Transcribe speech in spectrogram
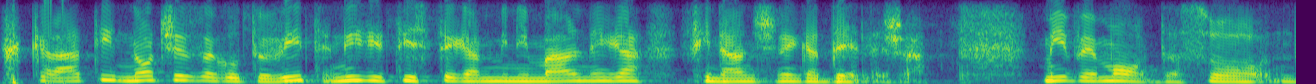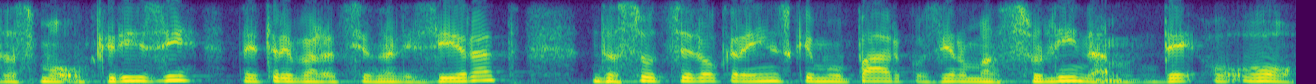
Hkrati noče zagotoviti niti tistega minimalnega finančnega deleža. Mi vemo, da, so, da smo v krizi, da je treba racionalizirati, da so celo krajinskemu parku oziroma solinam DOO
